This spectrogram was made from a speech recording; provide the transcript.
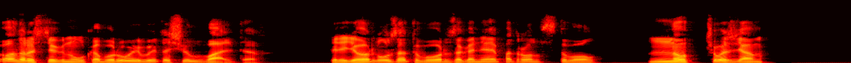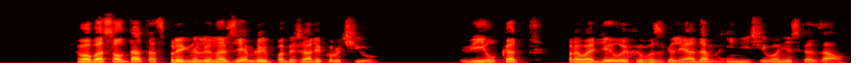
Он расстегнул кобуру и вытащил Вальтер. Передернул затвор, загоняя патрон в ствол. «Ну, чего ждем?» Оба солдата спрыгнули на землю и побежали к ручью. Вилкот проводил их взглядом и ничего не сказал.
